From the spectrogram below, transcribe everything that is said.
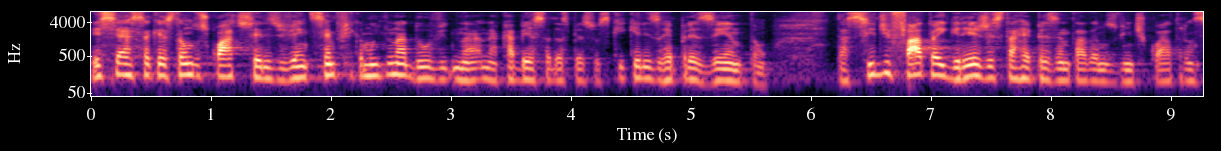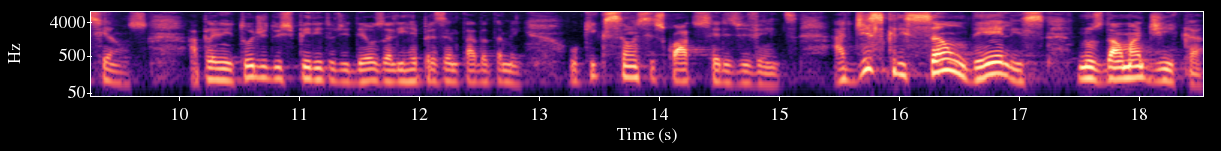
Essa questão dos quatro seres viventes sempre fica muito na dúvida, na, na cabeça das pessoas, o que, que eles representam. Tá? Se de fato a igreja está representada nos 24 anciãos, a plenitude do Espírito de Deus ali representada também. O que, que são esses quatro seres viventes? A descrição deles nos dá uma dica.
